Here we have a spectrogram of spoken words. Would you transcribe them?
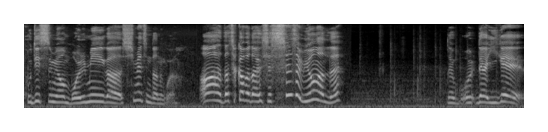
곧 있으면 멀미가 심해진다는 거야. 아, 나 잠깐만, 나 진짜 슬슬 위험한데? 내가, 뭘, 내가 이게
